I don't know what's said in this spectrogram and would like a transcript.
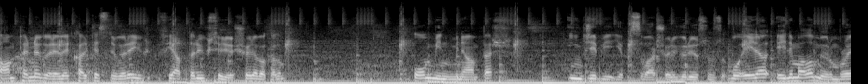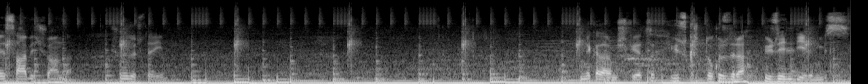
Amperine göre ve kalitesine göre fiyatları yükseliyor. Şöyle bakalım. 10.000 miliamper ince bir yapısı var şöyle görüyorsunuz. Bu ele, elime alamıyorum. Buraya sabit şu anda. Şunu göstereyim. Ne kadarmış fiyatı? 149 lira. 150 diyelim biz.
